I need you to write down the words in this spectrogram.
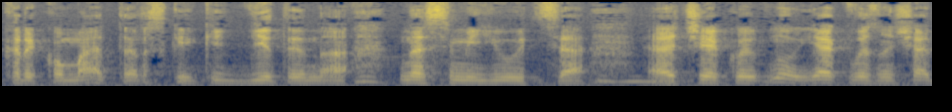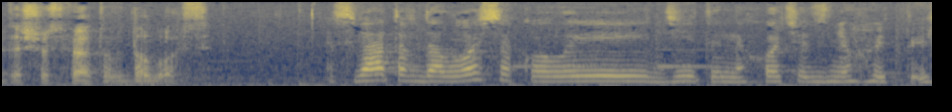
крикометр, скільки діти на, насміються, е, чи як, ви- ну, як визначаєте, що свято вдалося? Свято вдалося, коли діти не хочуть з нього йти.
